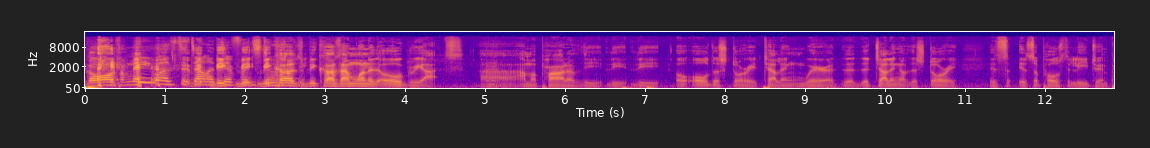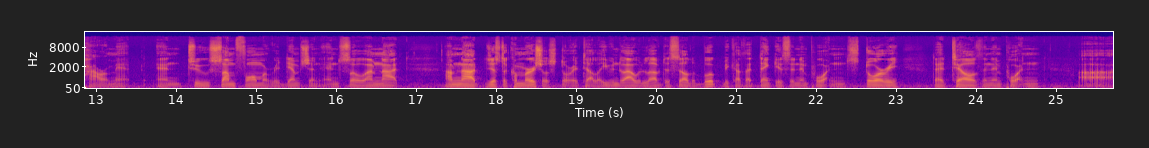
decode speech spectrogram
go on from there. He wants to tell a Be- be- different story. because because I'm one of the old griots. Uh, I'm a part of the the the older storytelling where the, the telling of the story is is supposed to lead to empowerment and to some form of redemption. And so I'm not I'm not just a commercial storyteller, even though I would love to sell the book because I think it's an important story that tells an important uh,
